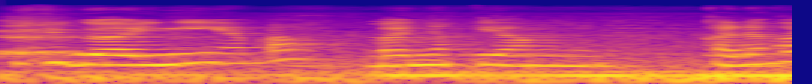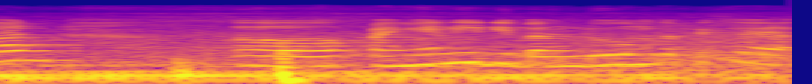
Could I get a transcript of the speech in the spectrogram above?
Terus juga ini apa banyak yang kadang kan eh, pengen nih di Bandung tapi kayak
